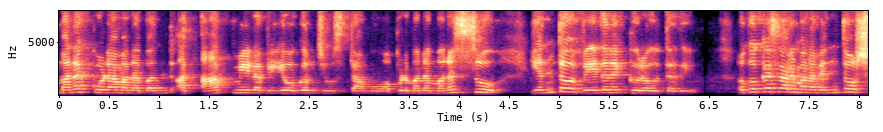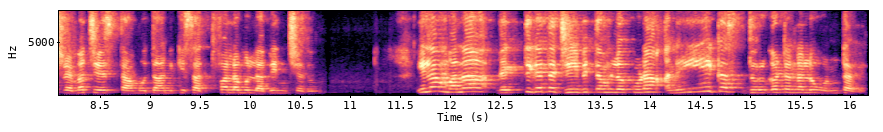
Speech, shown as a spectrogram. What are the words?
మనకు కూడా మన బంధు ఆత్మీయుల వియోగం చూస్తాము. అప్పుడు మన మనస్సు ఎంతో వేదనకు గురవుతుంది. ఒక్కొక్కసారి మనం ఎంతో శ్రమ చేస్తాము. దానికి సత్ఫలము లభించదు. ఇలా మన వ్యక్తిగత జీవితంలో కూడా అనేక దుర్ఘటనలు ఉంటవి.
